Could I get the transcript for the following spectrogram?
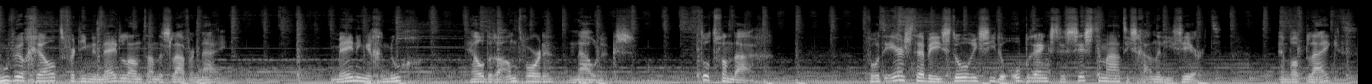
Hoeveel geld verdiende Nederland aan de slavernij? Meningen genoeg, heldere antwoorden nauwelijks. Tot vandaag. Voor het eerst hebben historici de opbrengsten systematisch geanalyseerd. En wat blijkt?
